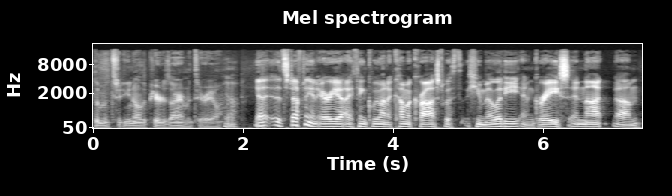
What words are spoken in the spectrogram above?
the mater- you know the pure desire material. Yeah. Yeah, it's definitely an area I think we want to come across with humility and grace, and not um,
